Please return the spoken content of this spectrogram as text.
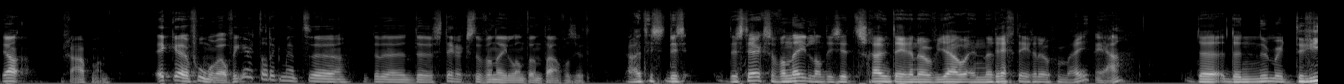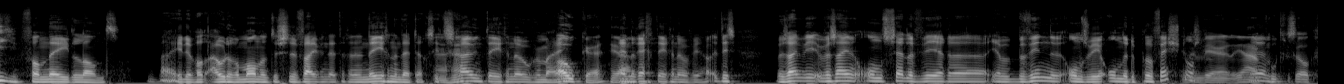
Ja. Gaaf man. Ik eh, voel me wel vereerd dat ik met eh, de, de sterkste van Nederland aan tafel zit. Nou, het is, het is de sterkste van Nederland die zit schuin tegenover jou en recht tegenover mij. Ja? De, de nummer drie van Nederland bij de wat oudere mannen tussen de 35 en de 39 zit schuin tegenover mij Ook hè? Ja. en recht tegenover jou. Het is, we zijn weer, we zijn onszelf weer, eh, ja, we bevinden ons weer onder de professionals. Weer, ja, Ja. goed gesteld.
